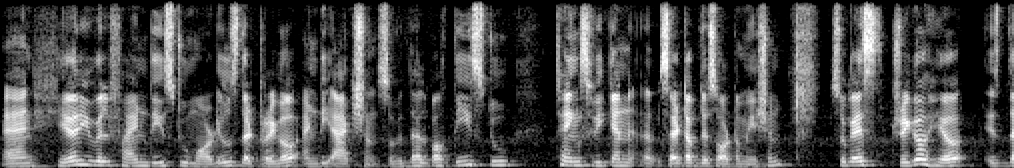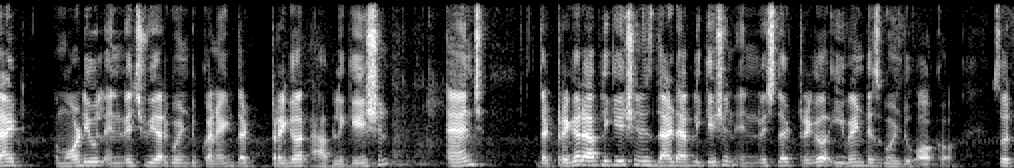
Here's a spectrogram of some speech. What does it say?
and here you will find these two modules the trigger and the action. So with the help of these two things we can uh, set up this automation. So guys trigger here is that module in which we are going to connect the trigger application and the trigger application is that application in which the trigger event is going to occur. So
